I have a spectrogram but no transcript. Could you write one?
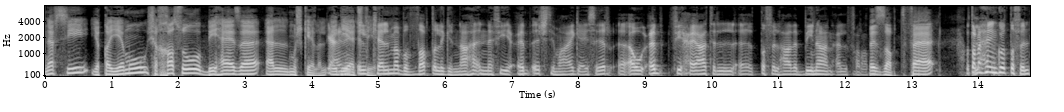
نفسي يقيمه شخصوا بهذا المشكلة ال يعني ADHD الكلمة بالضبط اللي قلناها انه في عبء اجتماعي قاعد يصير أو عبء في حياة ال- الطفل هذا بناء على الفرض. بالضبط. ف وطبعا إحنا نقول طفل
